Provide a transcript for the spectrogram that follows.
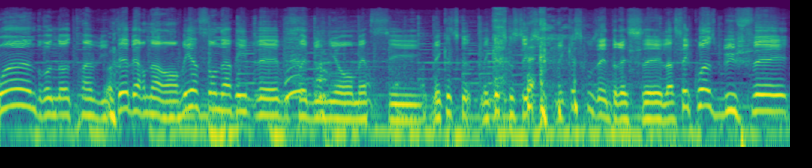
oindre notre invité Bernard Henry à son arrivée. Vous serez mignon, merci. Mais qu'est-ce que, mais qu'est-ce que c'est Mais qu'est-ce que vous avez dressé là? C'est quoi ce buffet?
